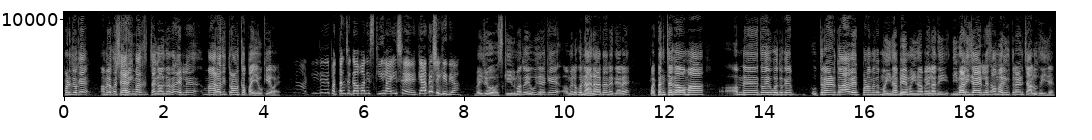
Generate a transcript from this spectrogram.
પણ જોકે અમે લોકો શેરિંગમાં ચગાવતા હતા એટલે મારાથી ત્રણ કપાઈ એવું કહેવાય. આટલી જે પતંગ ચગાવવાની સ્કિલ આવી છે ક્યાંથી શીખી ત્યાં? ભાઈ જો સ્કિલમાં તો એવું છે કે અમે લોકો નાના હતા ને ત્યારે પતંગ ચગાવવામાં અમને તો એવું હતું કે ઉત્તરાયણ તો આવે જ, પણ અમે તો મહિના, બે મહિના પહેલાથી દિવાળી જાય એટલે અમારી ઉત્તરાયણ ચાલુ થઈ જાય.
